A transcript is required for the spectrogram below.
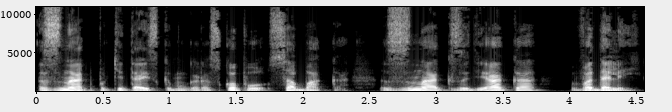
Знак по китайскому гороскопу собака. Знак зодиака водолей.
